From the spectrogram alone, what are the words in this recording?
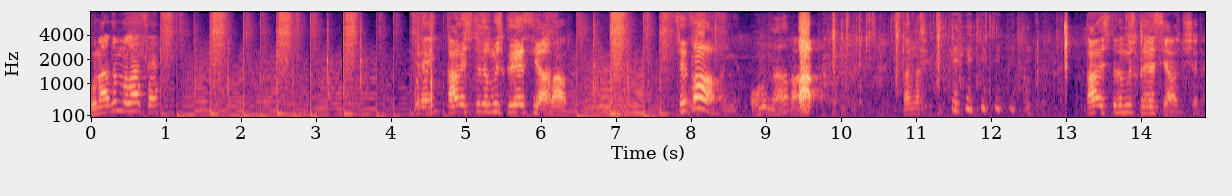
Bunadın mı lan sen? Bu ne? Karıştırılmış gres ya. Bal. Sefa. Oğlum ne yap? Hop! Karıştırılmış gres yaz bir şeyden.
